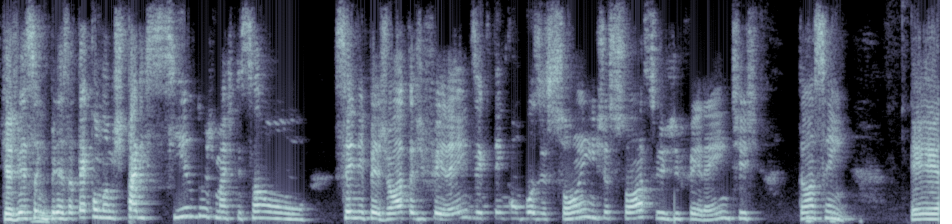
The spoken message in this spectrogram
Que às vezes são empresas até com nomes parecidos, mas que são CNPJs diferentes e que tem composições de sócios diferentes. Então, assim, é,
